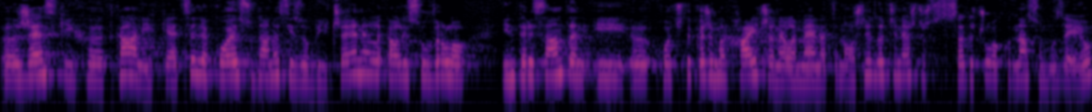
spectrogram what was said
E, ženskih e, tkanih kecelja koje su danas izobičajene, ali su vrlo interesantan i, e, hoću da kažem, arhaičan element nošnje, znači nešto što se sada čuva kod nas u muzeju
